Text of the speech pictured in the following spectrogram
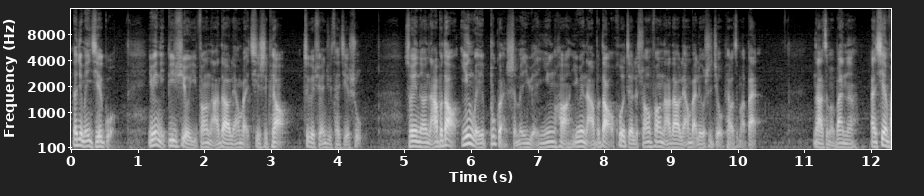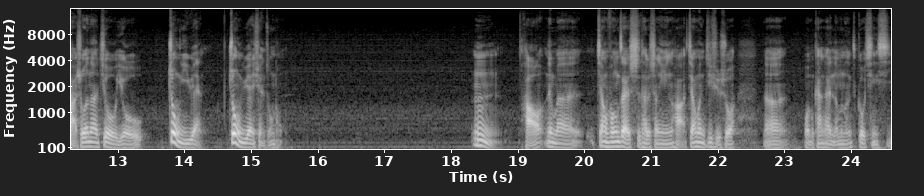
那就没结果。因为你必须有一方拿到两百七十票，这个选举才结束，所以呢拿不到，因为不管什么原因哈，因为拿不到或者双方拿到两百六十九票怎么办？那怎么办呢？按宪法说呢，就由众议院众议院选总统。嗯，好，那么江峰在试他的声音哈，江峰继续说，呃我们看看能不能够清晰。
